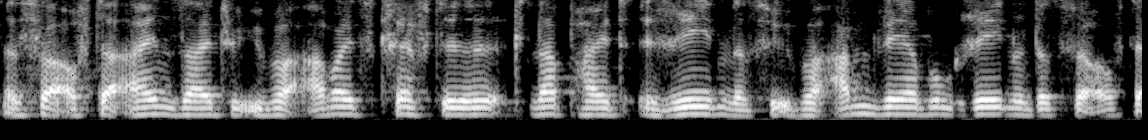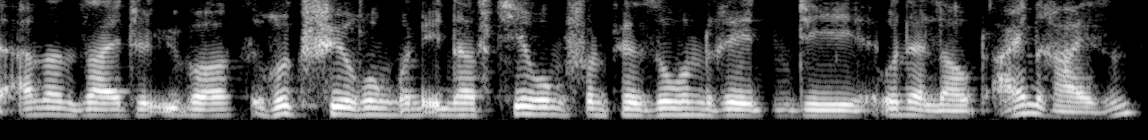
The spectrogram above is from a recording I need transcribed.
dass wir auf der einen Seite über Arbeitskräfteknappheit reden, dass wir über Anwerbung reden und dass wir auf der anderen Seite über Rückführung und Inhaftierung von Personen reden, die unerlaubt einreisen.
